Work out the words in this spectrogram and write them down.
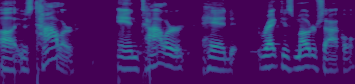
uh, it was Tyler, and Tyler had wrecked his motorcycle,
